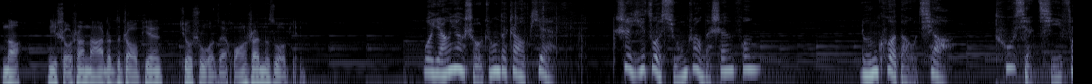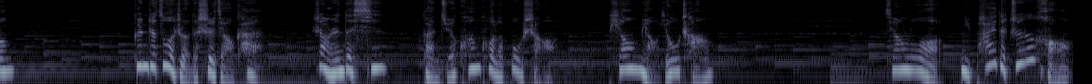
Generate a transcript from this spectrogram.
那你手上拿着的照片，就是我在黄山的作品。我扬扬手中的照片，是一座雄壮的山峰，轮廓陡峭，凸显奇峰。跟着作者的视角看，让人的心感觉宽阔了不少，飘渺悠长。江洛，你拍的真好。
